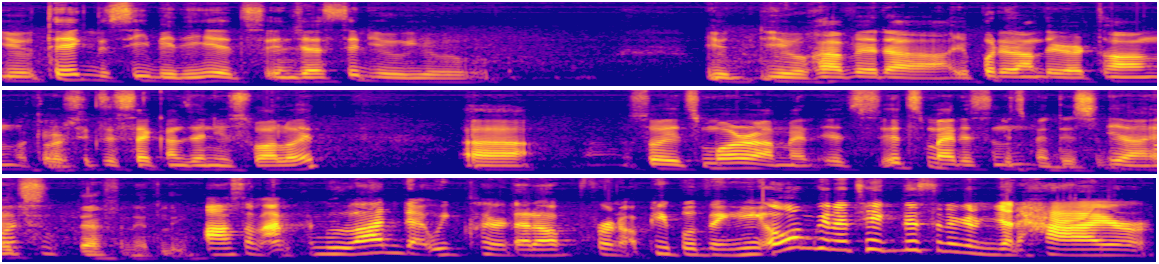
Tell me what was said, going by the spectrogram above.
you take the CBD. It's ingested. You you you you have it. Uh, you put it under your tongue for 60 seconds, and you swallow it. Uh, so it's more. Med- it's it's medicine. It's medicine. Yeah, it's Definitely. Awesome. I'm, I'm glad that we cleared that up for not people thinking, oh, I'm going to take this and I'm going to get high. Or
